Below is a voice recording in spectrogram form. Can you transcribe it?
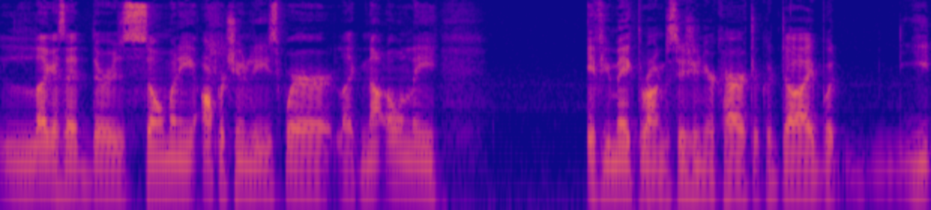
like I said, there is so many opportunities where, like, not only if you make the wrong decision, your character could die, but you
